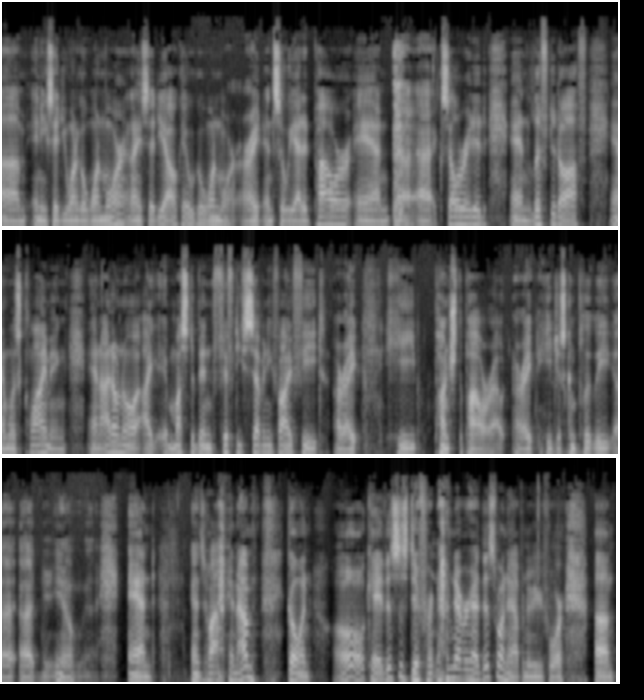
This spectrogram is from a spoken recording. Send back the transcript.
Um, and he said, "You want to go one more?" And I said, "Yeah, okay, we'll go one more." All right. And so we added power and uh, uh, accelerated and lifted off and was climbing. And I don't know, I it must have been 50, 75 feet. All right. He punched the power out. All right. He just completely, uh, uh, you know, and. And so I, and I'm going, oh, okay, this is different. I've never had this one happen to me before. Um,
